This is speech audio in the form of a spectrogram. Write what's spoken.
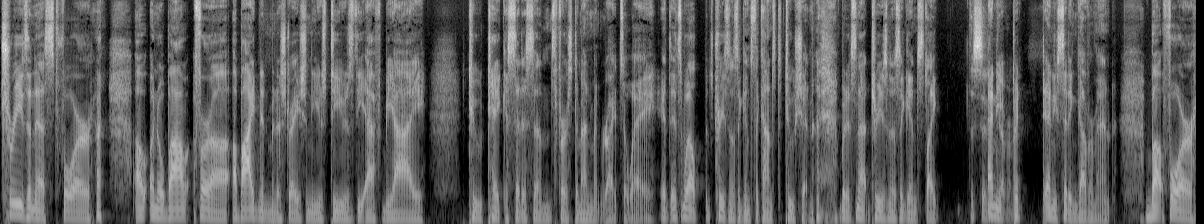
treasonous for a, an Obama for a, a, Biden administration to use to use the FBI to take a citizen's First Amendment rights away. It, it's well, it's treasonous against the Constitution, but it's not treasonous against like the any government. any sitting government. But for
